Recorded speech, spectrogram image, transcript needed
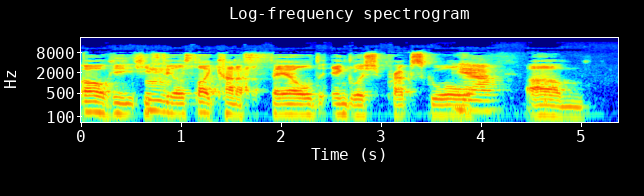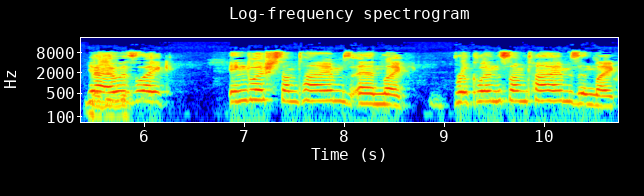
Oh, he, he Hmm. feels like kind of failed English prep school. Yeah, Um, Yeah, it was like English sometimes and like Brooklyn sometimes and like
